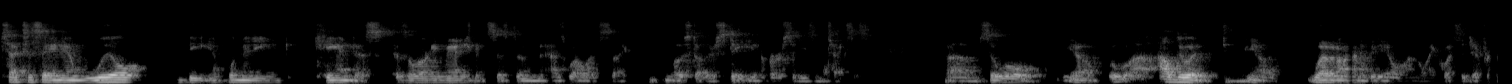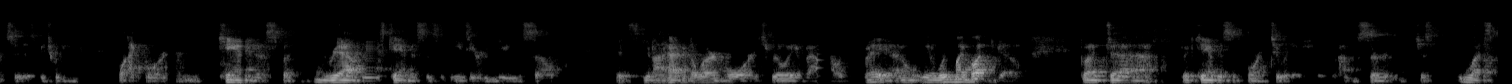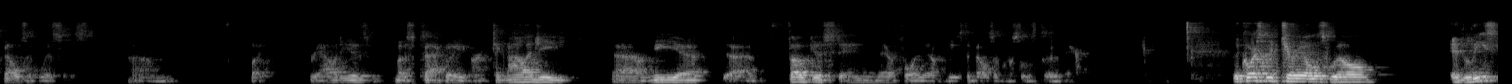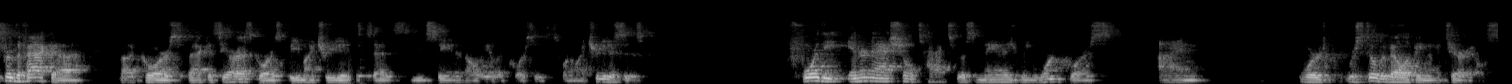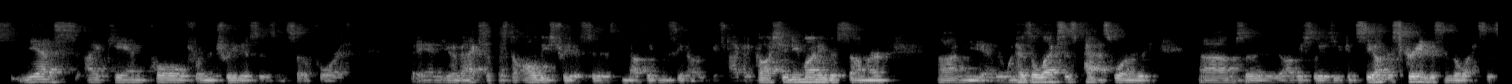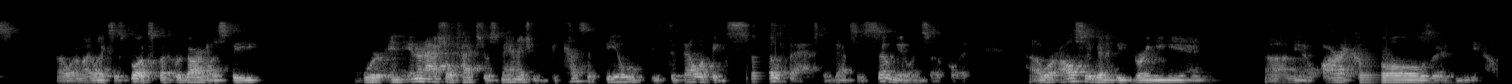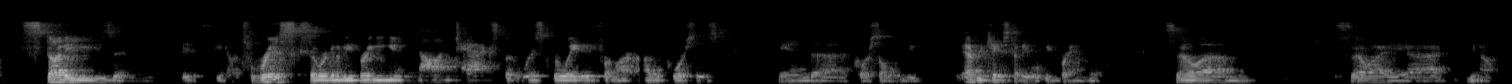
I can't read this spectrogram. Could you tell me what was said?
Texas A&M will be implementing Canvas as a learning management system, as well as like most other state universities in Texas. Um, so we'll, you know, I'll do a, you know, webinar and a video on like what's the differences between Blackboard and Canvas, but the reality is Canvas is easier to use. So it's you're not having to learn more. It's really about, hey, I don't, you know, where'd my button go? But uh, but Canvas is more intuitive, um, certainly, just less bells and whistles. Um, but reality is most faculty aren't technology uh, media uh, focused, and therefore they don't use the bells and whistles that are there. The course materials will, at least for the FATCA, uh, course, at CRS course, be my treatise, as you've seen in all the other courses, it's one of my treatises. For the International Tax Risk Management 1 course, I'm we're, we're still developing the materials. Yes, I can pull from the treatises and so forth, and you have access to all these treatises. Nothing's, you know, it's not going to cost you any money this summer. Um, you, everyone has a Lexis password. Um, so obviously, as you can see on the screen, this is a Lexis uh, one of my Lexis books. But regardless, the we're in international tax risk management because the field is developing so fast and BEPS is so new and so forth. Uh, we're also going to be bringing in, um, you know, articles and you know studies and it's you know it's risk. So we're going to be bringing in non-tax but risk-related from our other courses, and uh, of course, all new, every case study will be brand new. So um, so I uh, you know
